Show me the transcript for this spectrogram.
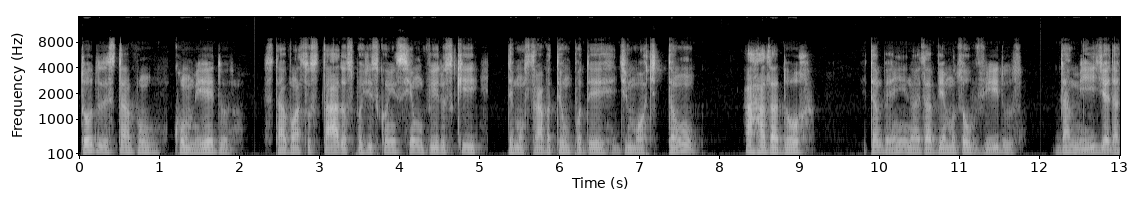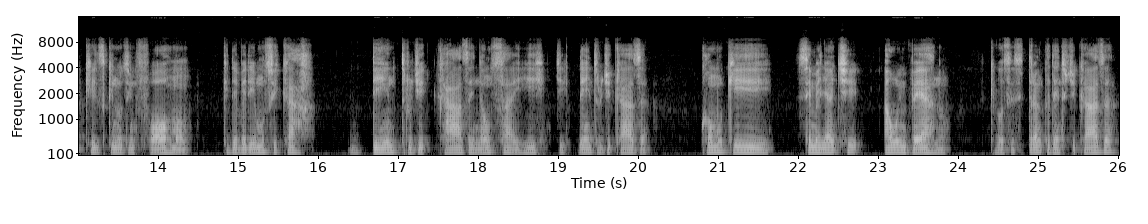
Todos estavam com medo, estavam assustados, pois desconheciam um vírus que demonstrava ter um poder de morte tão arrasador. E também nós havíamos ouvido da mídia, daqueles que nos informam que deveríamos ficar dentro de casa e não sair de dentro de casa, como que semelhante ao inverno, que você se tranca dentro de casa,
